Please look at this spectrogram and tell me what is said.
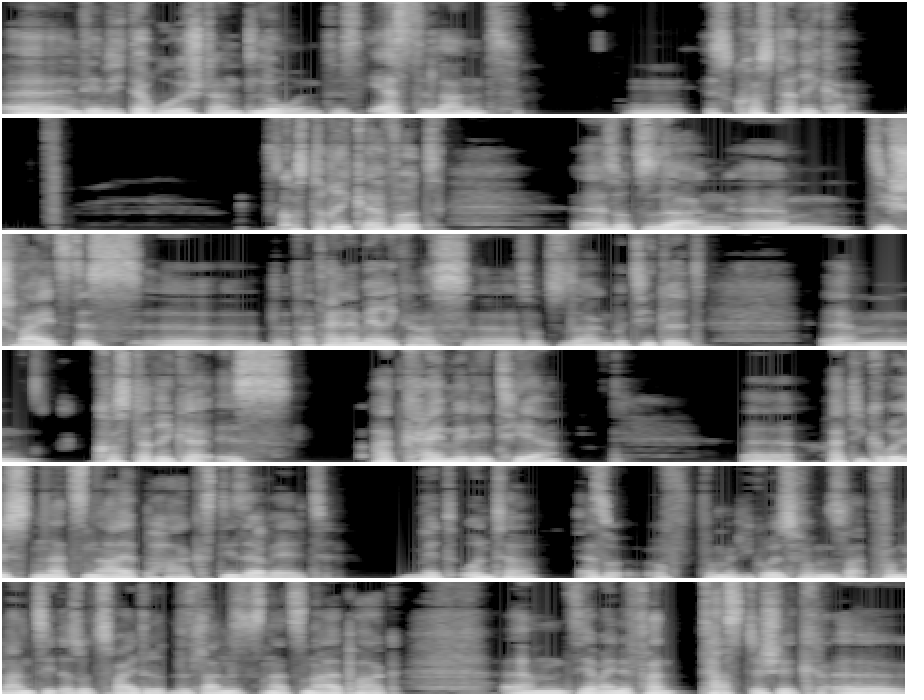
äh, in denen sich der Ruhestand lohnt. Das erste Land mhm. ist Costa Rica. Costa Rica wird äh, sozusagen ähm, die Schweiz des äh, Lateinamerikas äh, sozusagen betitelt. Ähm, Costa Rica ist hat kein Militär, äh, hat die größten Nationalparks dieser Welt mitunter also wenn man die Größe vom, vom Land sieht, also zwei Drittel des Landes ist Nationalpark. Ähm, sie haben eine fantastische äh,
